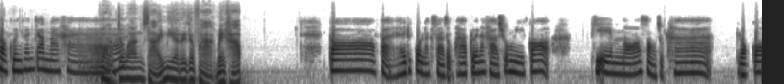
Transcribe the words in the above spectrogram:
ขอบคุณเช่นกันนะคะ ก่อนจะวางสายมีอะไรจะฝากไหมครับ ก็ฝากให้ทุกคนรักษาสุขภาพด้วยนะคะ ช่วงนี้ก็ PM เนาะ2.5 แล้วก็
